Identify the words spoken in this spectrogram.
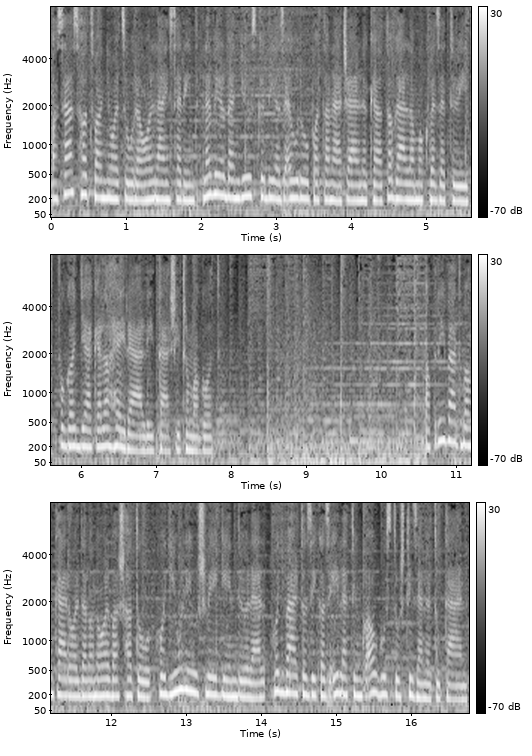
A 168 óra online szerint levélben győzködi az Európa Tanács elnöke a tagállamok vezetőit, fogadják el a helyreállítási csomagot. A privát bankár oldalon olvasható, hogy július végén dől el, hogy változik az életünk augusztus 15 után.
